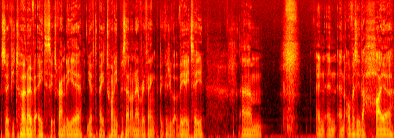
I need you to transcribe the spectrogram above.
so if you turn over 86 grand a year, you have to pay 20% on everything because you've got VAT. Um, and, and, and obviously the higher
